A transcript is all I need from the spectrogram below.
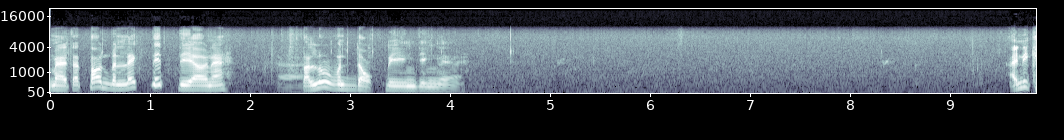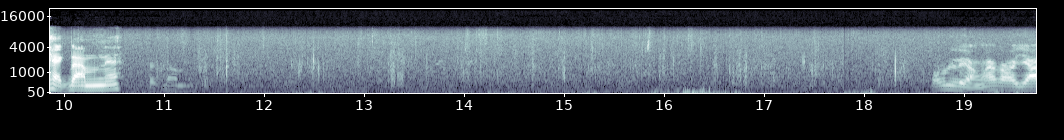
แม้แต่ต้นมันเล็กนิดเดียวนะอ่าแต่ลูกมันดกดีจริงๆเลยไอ้นี่แขกดำนะเป็ดดำพอมันเหลืองแล้วก็เอายา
